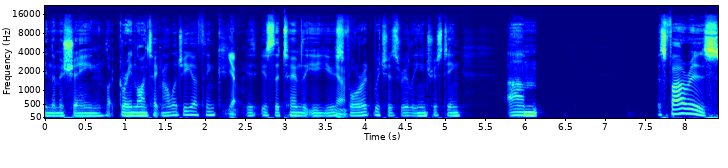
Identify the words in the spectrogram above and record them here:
in the machine, like green line technology. I think Yep. is, is the term that you use Yeah. for it, which is really interesting. Um, as far as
